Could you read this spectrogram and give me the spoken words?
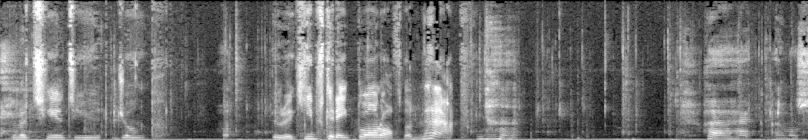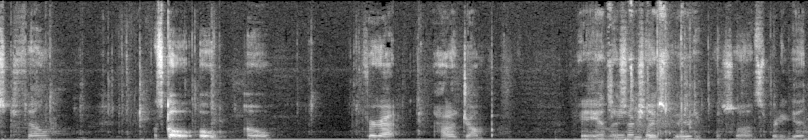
I'm gonna TNT jump. Dude, it keeps getting thrown off the map. Heck, I almost fell. Let's go. Oh, oh. Forgot how to jump. Okay, yeah, there's actually people, so that's pretty good.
